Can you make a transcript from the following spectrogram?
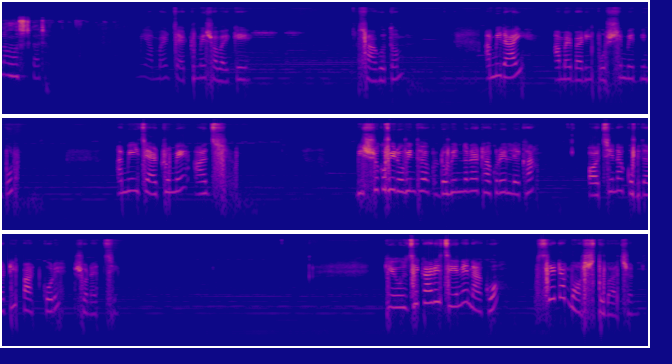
নমস্কার। আমি আমার চ্যাটরুমে সবাইকে স্বাগতম। আমি রাই, আমার বাড়ি পশ্চিম মেদিনীপুর। আমি এই চ্যাটরুমে আজ বিশ্বকবি রবীন্দ্র, রবীন্দ্রনাথ ঠাকুরের লেখা অচেনা কবিতাটি পাঠ করে শোনাচ্ছি। কেউ যে কারি চেনে না গো, সেটা মস্ত বাচন।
